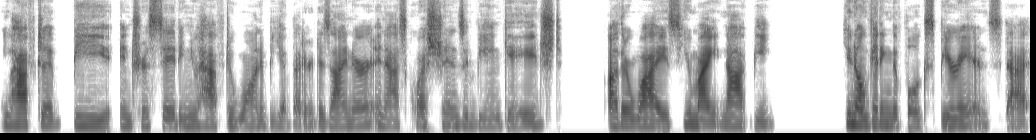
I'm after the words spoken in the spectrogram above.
You have to be interested and you have to want to be a better designer and ask questions and be engaged. Otherwise, you might not be, you know, getting the full experience that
